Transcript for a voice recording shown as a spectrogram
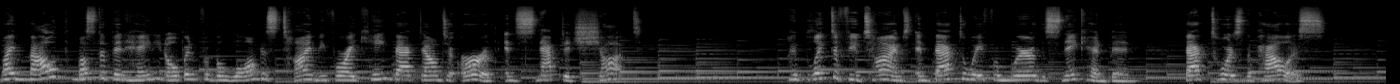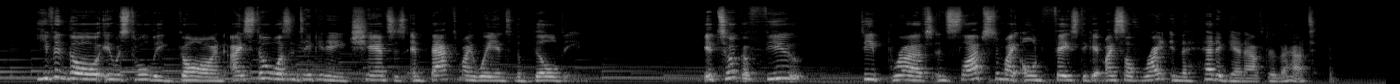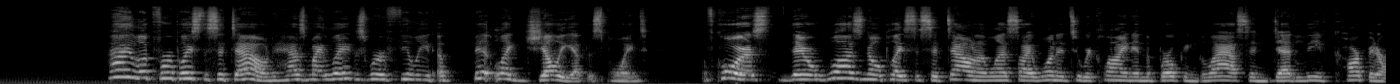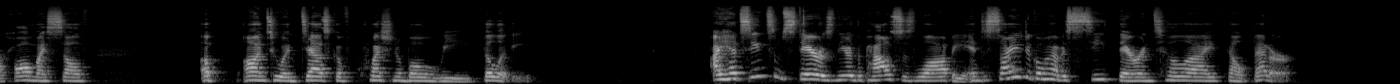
My mouth must have been hanging open for the longest time before I came back down to Earth and snapped it shut. I blinked a few times and backed away from where the snake had been, back towards the palace. Even though it was totally gone, I still wasn't taking any chances and backed my way into the building. It took a few deep breaths and slaps to my own face to get myself right in the head again after that. I looked for a place to sit down, as my legs were feeling a bit like jelly at this point. Of course, there was no place to sit down unless I wanted to recline in the broken glass and dead leaf carpet or haul myself up onto a desk of questionable readability. I had seen some stairs near the palace's lobby and decided to go have a seat there until I felt better.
